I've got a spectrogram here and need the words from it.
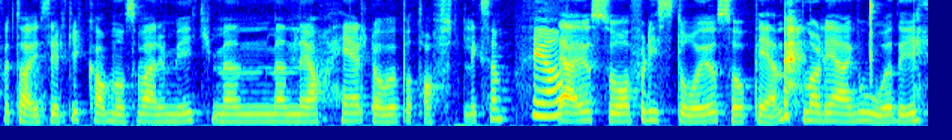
For thaisilke kan også være myk, men, men ja, helt over på taft, liksom. Ja. Det er jo så, For de står jo så pent når de er gode, de.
